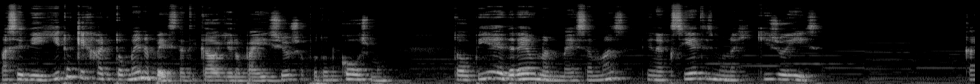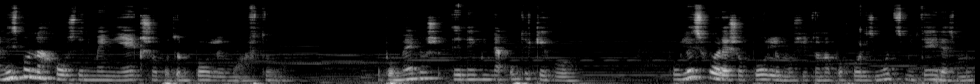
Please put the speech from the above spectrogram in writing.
Μας διηγείτο και χαριτωμένα περιστατικά ο Γεροπαΐσιος από τον κόσμο, τα οποία εδραίωναν μέσα μας την αξία της μοναχικής ζωής. Κανείς μοναχός δεν μένει έξω από τον πόλεμο αυτό. Επομένως δεν έμεινα ούτε κι εγώ. Πολλές φορές ο πόλεμος για τον αποχωρισμό της μητέρας μου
